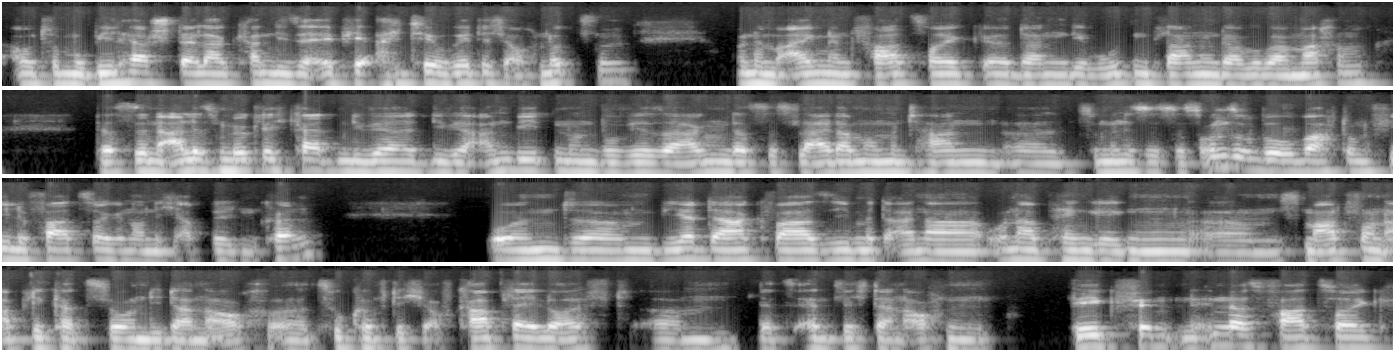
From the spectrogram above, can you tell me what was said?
Automobilhersteller kann diese API theoretisch auch nutzen und im eigenen Fahrzeug äh, dann die Routenplanung darüber machen. Das sind alles Möglichkeiten, die wir, die wir anbieten und wo wir sagen, dass es leider momentan, äh, zumindest ist das unsere Beobachtung, viele Fahrzeuge noch nicht abbilden können. Und ähm, wir da quasi mit einer unabhängigen ähm, Smartphone-Applikation, die dann auch äh, zukünftig auf CarPlay läuft, ähm, letztendlich dann auch einen Weg finden, in das Fahrzeug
